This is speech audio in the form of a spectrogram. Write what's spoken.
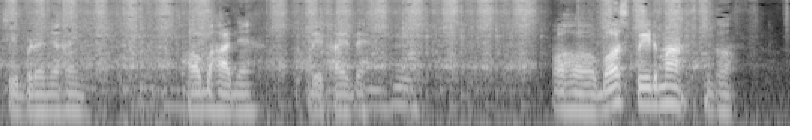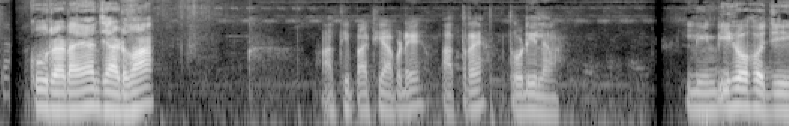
ચીબડે ને હઈ હો બહાજે દેખાય તે ઓહો બસ સ્પીડ માં કુરાડાયા ઝાડવા આથી પાછી આપણે પાત્રે તોડી લેવા લીંબી હો હજી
